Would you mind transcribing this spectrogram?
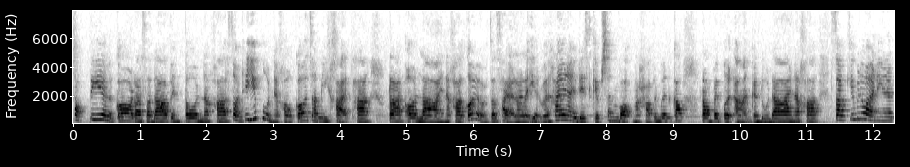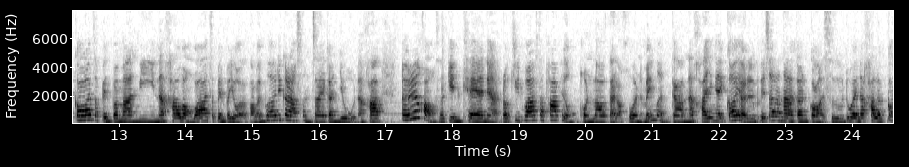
s h อ p e e แล้วก็ Lazada เป็นต้นนะคะ ส่วนที่ญี่ปุ่นเนี่ยเขาก็จะมีขายทางร้านออนไลน์นะคะ ก็เดี๋ยวจะใส่รายละเอียดไว้ให้ใน description box นะคะ เพื่อนๆก็ลองไปเปิดอ่านกันดูได้นะคะสำหรับคลิปวิดีโอนี้เนี่ยก็จะเป็นประมาณนี้นะคะ หวังว่าจะเป็นประโยชน์ต่อเพื่อนๆที่กำลังสนใจกันอยู่นะคะในเรื่องของสกินแคร์เนี่ยเราคิดว่าสภาพผิวของคนเราแต่ละคนไม่เหมือนกันนะคะ ยังไงก็อย่าลืมพิจารณากันก่อนซื้อด้วยนะคะ แล้วก็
